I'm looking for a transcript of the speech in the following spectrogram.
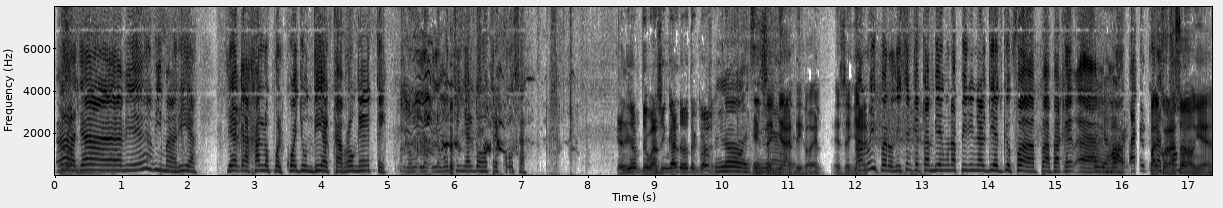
Ah, ya, bien, Ave María. Voy a agarrarlo por el cuello un día al cabrón este. Lo- lo- le voy a enseñar dos o tres cosas. ¿Qué dijo? Te voy a cingar de otra cosa. No, enseñar. Enseñar, dijo él. No, Enseñar. Luis, pero dicen que también una aspirina al día es good para que ah, For your heart. ataque el Para el corazón, yeah.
